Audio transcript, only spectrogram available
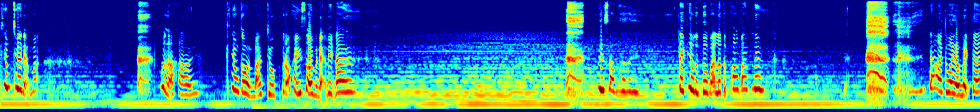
ខ្ញុំជឿអ្នកម៉ាក់ម្ល៉េះហើយខ្ញុំក៏មិនបានជួបប្រុសហេសយម្នាក់នេះដែរវាសមហើយតែខ្ញុំទទួលបានលទ្ធផលបែបនេះ ឲ្យធ្វើយ៉ាងម៉េចទៅ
